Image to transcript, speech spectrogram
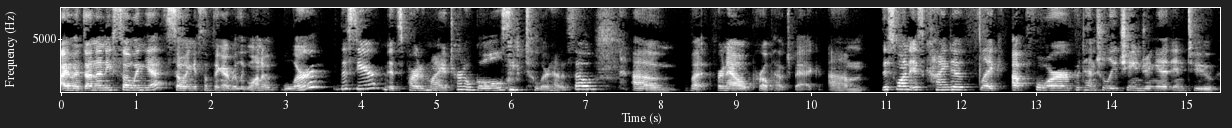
I haven't done any sewing yet. Sewing is something I really want to learn this year. It's part of my eternal goals to learn how to sew. Um, but for now, Purl Pouch bag. Um, this one is kind of like up for potentially changing it into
